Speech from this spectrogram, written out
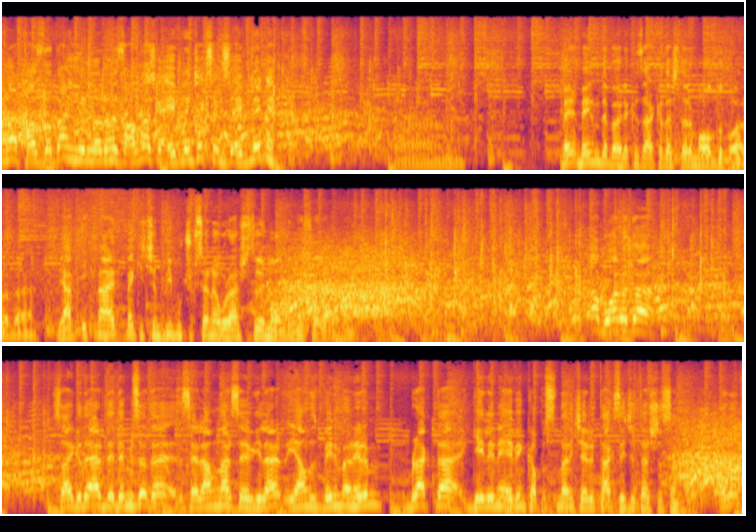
bunlar fazladan yıllarınız Allah aşkına evlenecekseniz evlenin. Be- Benim de böyle kız arkadaşlarım oldu bu arada. Yani ikna etmek için bir buçuk sene uğraştığım oldu mesela. Ha bu arada saygıdeğer dedemize de selamlar sevgiler. Yalnız benim önerim bırak da gelini evin kapısından içeri taksici taşısın. Olur mu?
